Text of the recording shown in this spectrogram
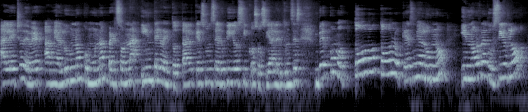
al hecho de ver a mi alumno como una persona íntegra y total, que es un ser biopsicosocial. Entonces, ver como todo, todo lo que es mi alumno y no reducirlo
